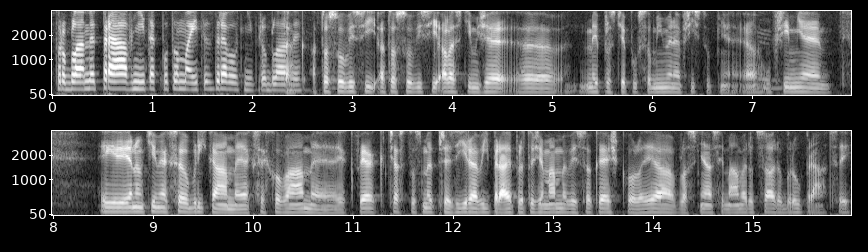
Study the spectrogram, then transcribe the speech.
problémy právní, tak potom mají ty zdravotní problémy. Tak, a to souvisí, a to souvisí ale s tím, že uh, my prostě působíme nepřístupně. Mm. Upřímně, jenom tím, jak se oblíkáme, jak se chováme, jak, jak často jsme přezíraví právě protože máme vysoké školy a vlastně asi máme docela dobrou práci.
